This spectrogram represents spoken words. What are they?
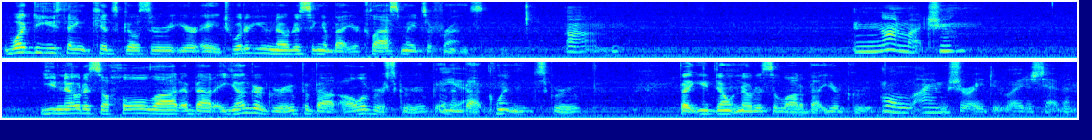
What do you think kids go through at your age? What are you noticing about your classmates or friends? Um. Not much. You notice a whole lot about a younger group, about Oliver's group, and Yeah. about Quentin's group, but you don't notice a lot about your group. Well, I'm sure I do. I just haven't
